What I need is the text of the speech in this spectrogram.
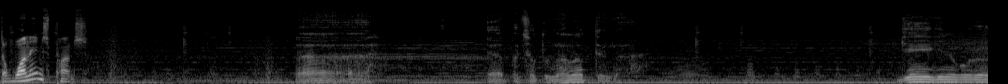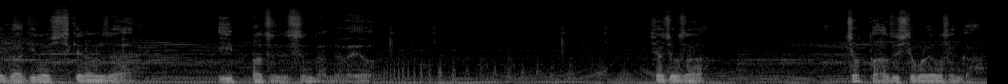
！The one inch punch. ああやっぱちょっとなまってんな。現役の頃はガキのしつけなんざ一発で済んだんだがよ。社長さんちょっと外してもらえませんか？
